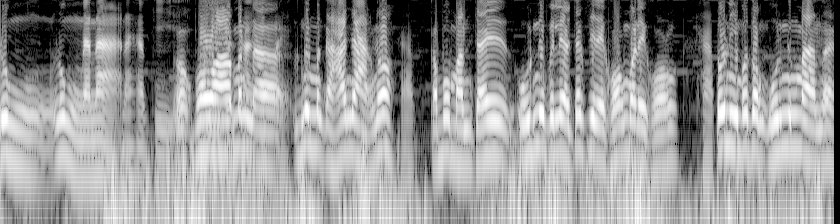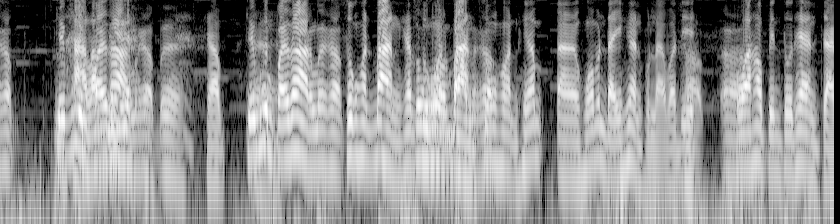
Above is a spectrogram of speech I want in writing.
ลุงลุงนานานะครับที่ก็เพราะว่ามันที่เอ่อสร้างไปเงินมันก็หายากเนาะครับก็บ่มั่นใจโอนเงินไปแล้วจักสิได้ของบ่ได้ของครับตัวนี้บ่ต้องโอนเงินมานะครับ เก็บเงินขารับปลายทางเรื่อยๆนะครับเออครับเก็บเงินปลายทางนะครับส่งฮอดบ้านครับส่ส่งงฮฮออดดบ้านบ้านนะครับส่งฮอดเฮือเอ่อหัวบันไดเฮือนพุ่นละว่าดีครับอ่าเพราะว่าเฮาเป็นตัวแทนจาก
